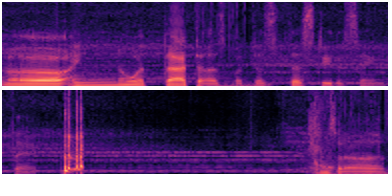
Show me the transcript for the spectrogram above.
Uh, I know what that does, but does this do the same thing? Where's it at?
